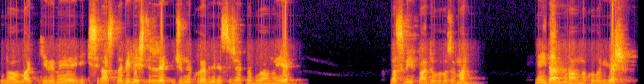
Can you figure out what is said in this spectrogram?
bunalmak gibi mi? İkisini aslında birleştirerek bir cümle kurabiliriz sıcakla bunalmayı. Nasıl bir ifade olur o zaman? Neyden bunalmak olabilir?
